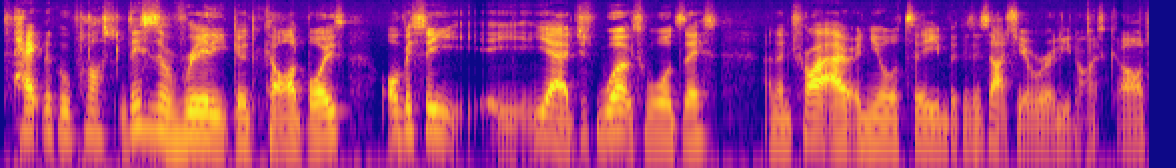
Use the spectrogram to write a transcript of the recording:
technical plus. This is a really good card, boys. Obviously, yeah, just work towards this and then try it out in your team because it's actually a really nice card.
